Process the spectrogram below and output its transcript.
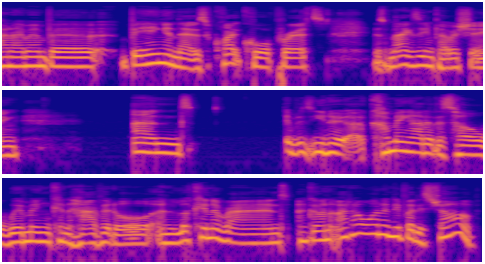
And I remember being in there, it was quite corporate, it was magazine publishing. And it was, you know, coming out of this whole women can have it all and looking around and going, I don't want anybody's job.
